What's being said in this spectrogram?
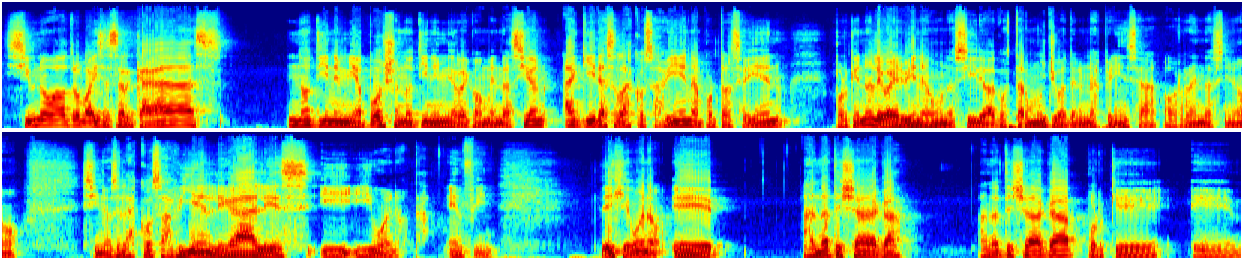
Si uno va a otro país a hacer cagadas, no tiene mi apoyo, no tiene mi recomendación. Hay que ir a hacer las cosas bien, a portarse bien, porque no le va a ir bien a uno, sí, le va a costar mucho, va a tener una experiencia horrenda si no, si no hace las cosas bien, legales y, bueno, en fin. Le dije, bueno, eh, andate ya de acá, andate ya de acá porque eh,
